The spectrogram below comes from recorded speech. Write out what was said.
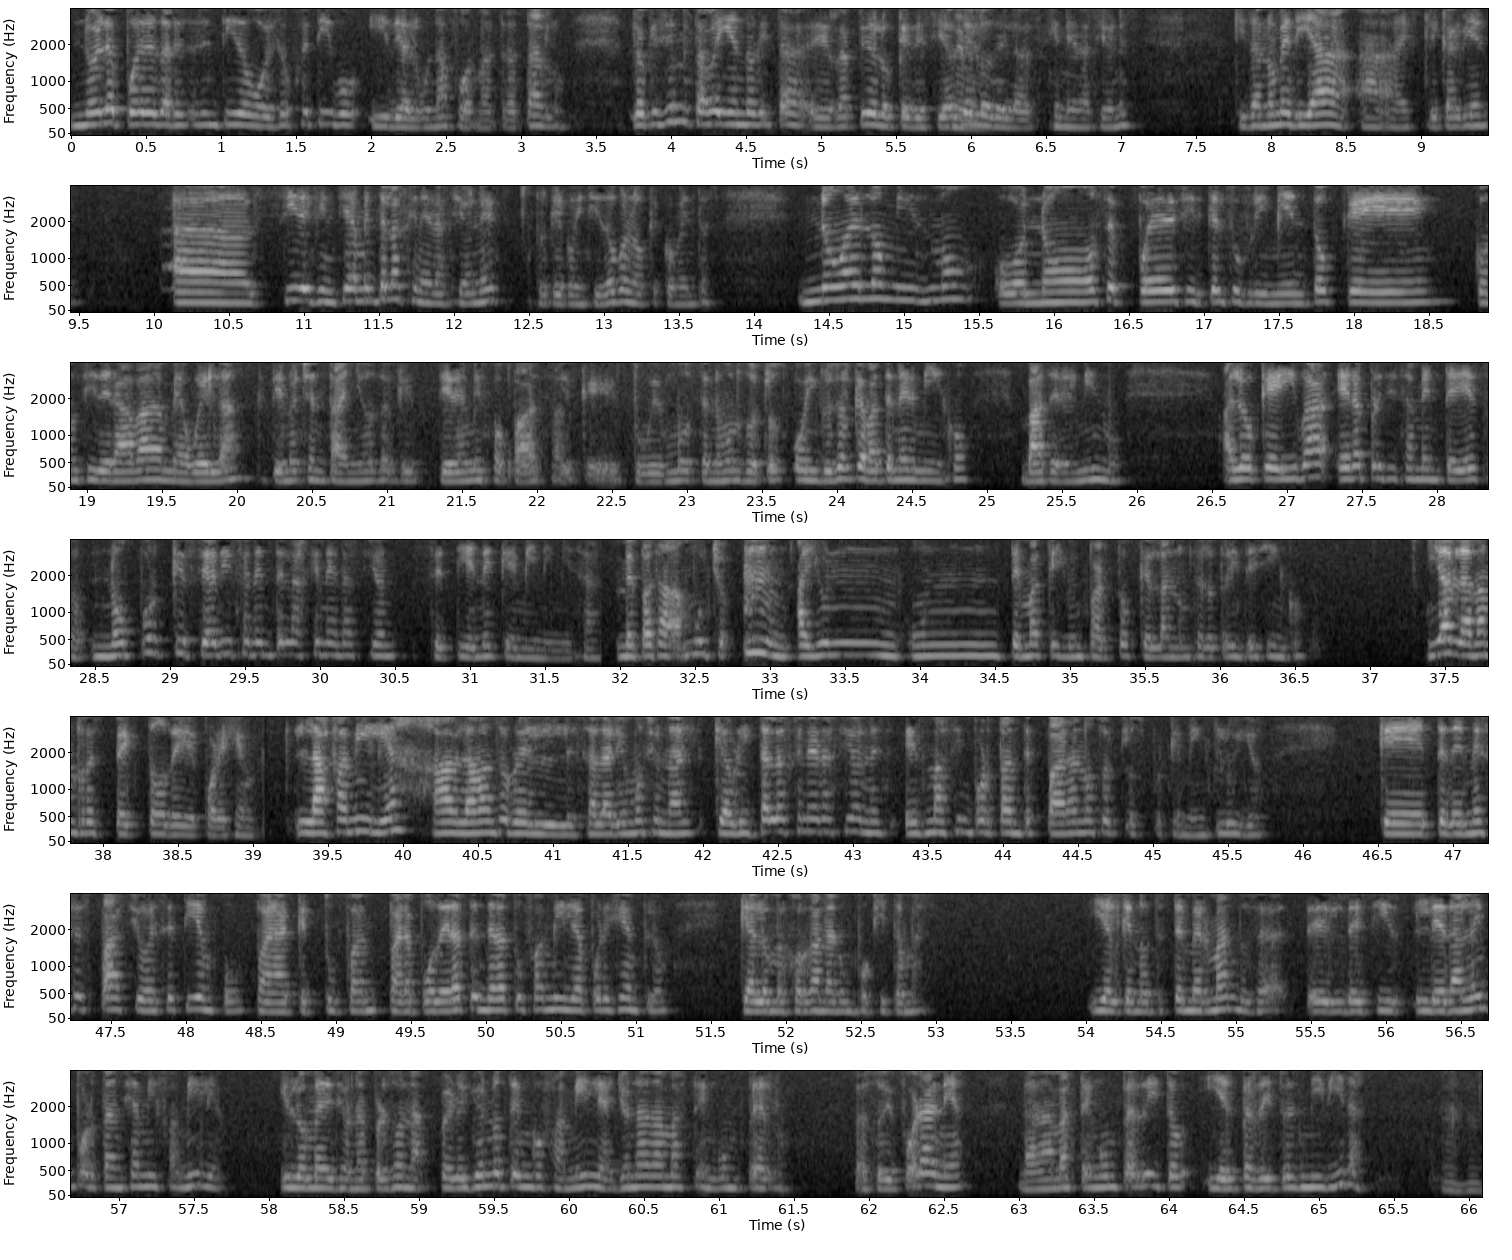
no le puedes dar ese sentido o ese objetivo y de alguna forma tratarlo. Lo que sí me estaba yendo ahorita eh, rápido, lo que decías de lo de las generaciones, quizá no me di a, a explicar bien. Uh, sí, definitivamente las generaciones, porque coincido con lo que comentas, no es lo mismo o no se puede decir que el sufrimiento que consideraba mi abuela, que tiene 80 años, al que tienen mis papás, al que tuvimos, tenemos nosotros, o incluso el que va a tener mi hijo, va a ser el mismo. A lo que iba era precisamente eso, no porque sea diferente la generación se tiene que minimizar. Me pasaba mucho, hay un, un tema que yo imparto que es la NUM 035 y hablaban respecto de, por ejemplo, la familia, hablaban sobre el salario emocional, que ahorita las generaciones es más importante para nosotros, porque me incluyo, que te den ese espacio, ese tiempo para que tu para poder atender a tu familia, por ejemplo, que a lo mejor ganar un poquito más. Y el que no te esté mermando, o sea, el decir, le dan la importancia a mi familia. Y lo me decía una persona, pero yo no tengo familia, yo nada más tengo un perro. O sea, soy foránea, nada más tengo un perrito y el perrito es mi vida.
